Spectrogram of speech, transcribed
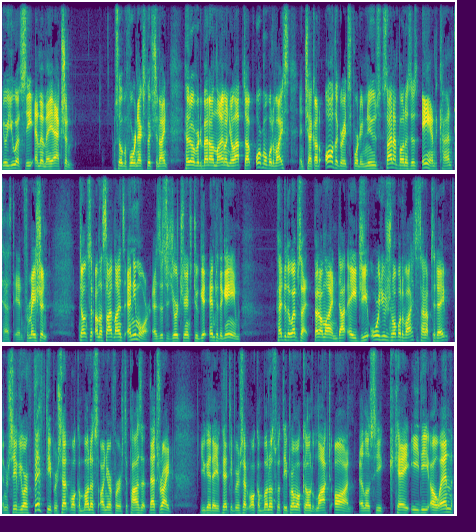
your UFC MMA action. So before next pitch tonight, head over to Bet Online on your laptop or mobile device and check out all the great sporting news, sign-up bonuses, and contest information. Don't sit on the sidelines anymore, as this is your chance to get into the game Head to the website, betonline.ag, or use your mobile device to sign up today and receive your 50% welcome bonus on your first deposit. That's right. You get a 50% welcome bonus with the promo code LOCKED ON. L O C K E D O N.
